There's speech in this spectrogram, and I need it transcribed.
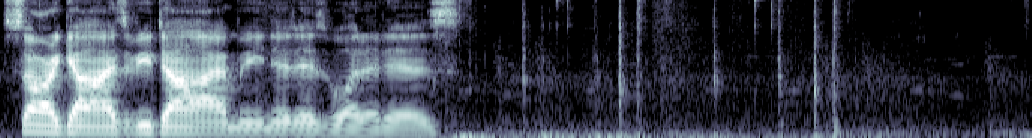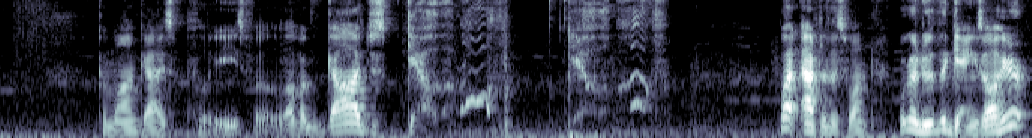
Sorry, guys. If you die, I mean, it is what it is. Come on, guys. Please, for the love of God, just kill them off. But after this one, we're going to do the gangs all here.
